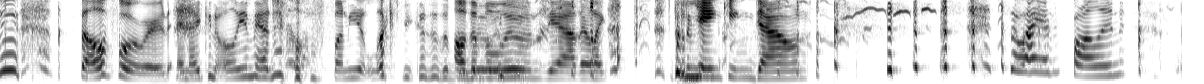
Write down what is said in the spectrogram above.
fell forward, and I can only imagine how funny it looked because of the Oh, balloons. the balloons. Yeah, they're like yanking down. so I had fallen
